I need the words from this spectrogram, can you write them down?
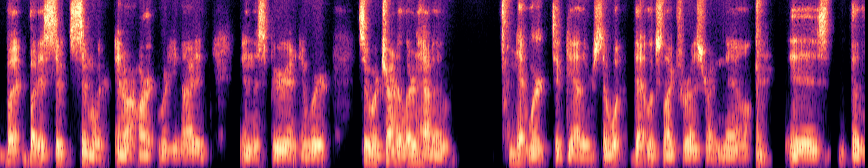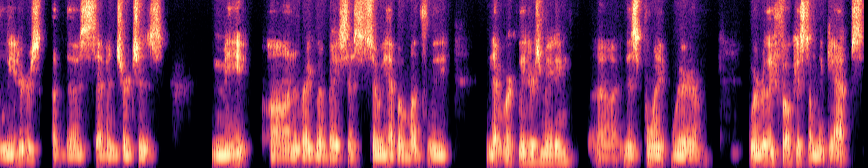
But but it's sim- similar in our heart. We're united in the spirit, and we're so we're trying to learn how to network together. So what that looks like for us right now is the leaders of those seven churches meet on a regular basis. So we have a monthly network leaders meeting. Uh, at this point, where we're really focused on the gaps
